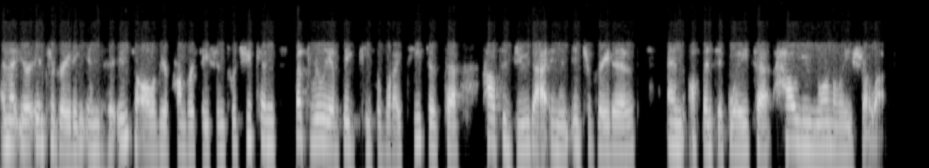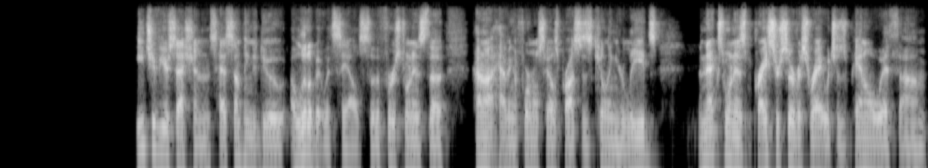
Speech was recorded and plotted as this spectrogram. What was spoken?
and that you're integrating into into all of your conversations which you can that's really a big piece of what i teach is to how to do that in an integrative and authentic way to how you normally show up each of your sessions has something to do a little bit with sales so the first one is the how not having a formal sales process is killing your leads The next one is price your service right, which is a panel with um,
